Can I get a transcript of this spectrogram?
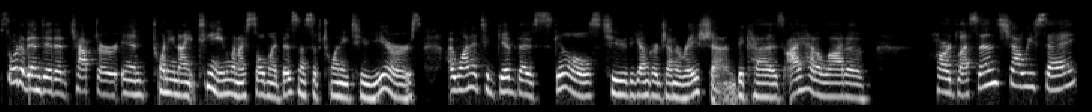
sort of ended a chapter in 2019 when I sold my business of 22 years. I wanted to give those skills to the younger generation because I had a lot of hard lessons, shall we say,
